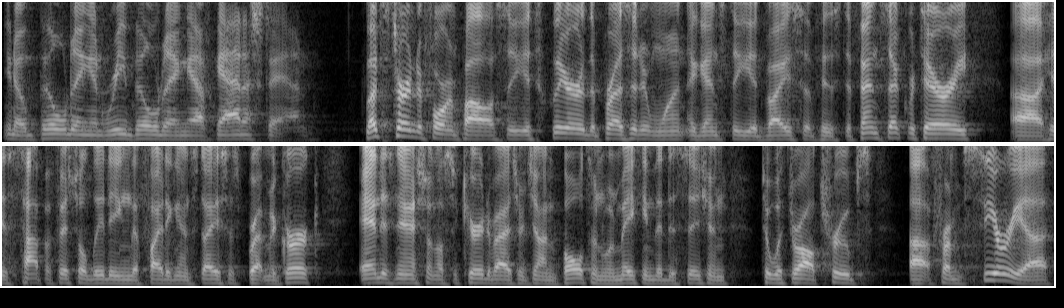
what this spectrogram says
you know, building and rebuilding Afghanistan. Let's turn to foreign policy. It's clear the president went against the advice of his defense secretary, uh, his top official leading the fight against ISIS, Brett McGurk, and his national security advisor, John Bolton, when making the decision to withdraw troops uh, from Syria.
